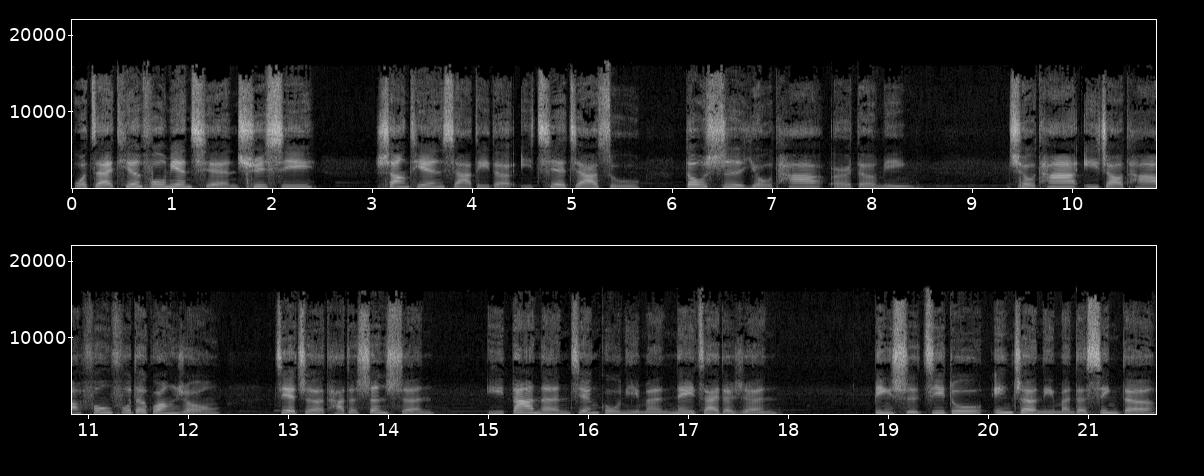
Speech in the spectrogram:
我在天父面前屈膝。上天下地的一切家族，都是由他而得名。求他依照他丰富的光荣，借着他的圣神，以大能兼顾你们内在的人，并使基督因着你们的信德，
